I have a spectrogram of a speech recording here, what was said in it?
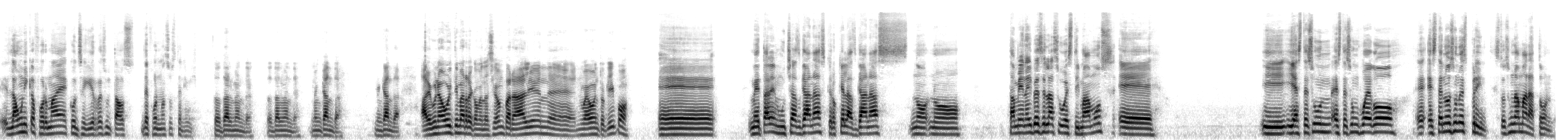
es la única forma de conseguir resultados de forma sostenible. Totalmente, totalmente. Me encanta, me encanta. ¿Alguna última recomendación para alguien eh, nuevo en tu equipo? Eh, en muchas ganas. Creo que las ganas no, no, también hay veces las subestimamos. Eh, y, y este es un, este es un juego, eh, este no es un sprint, esto es una maratón.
